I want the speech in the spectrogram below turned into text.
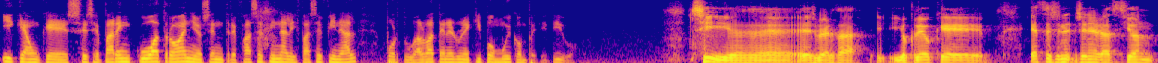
y que aunque se separen cuatro años entre fase final y fase final, Portugal va a tener un equipo muy competitivo. Sí, eh, es verdad. Yo creo que esta generación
